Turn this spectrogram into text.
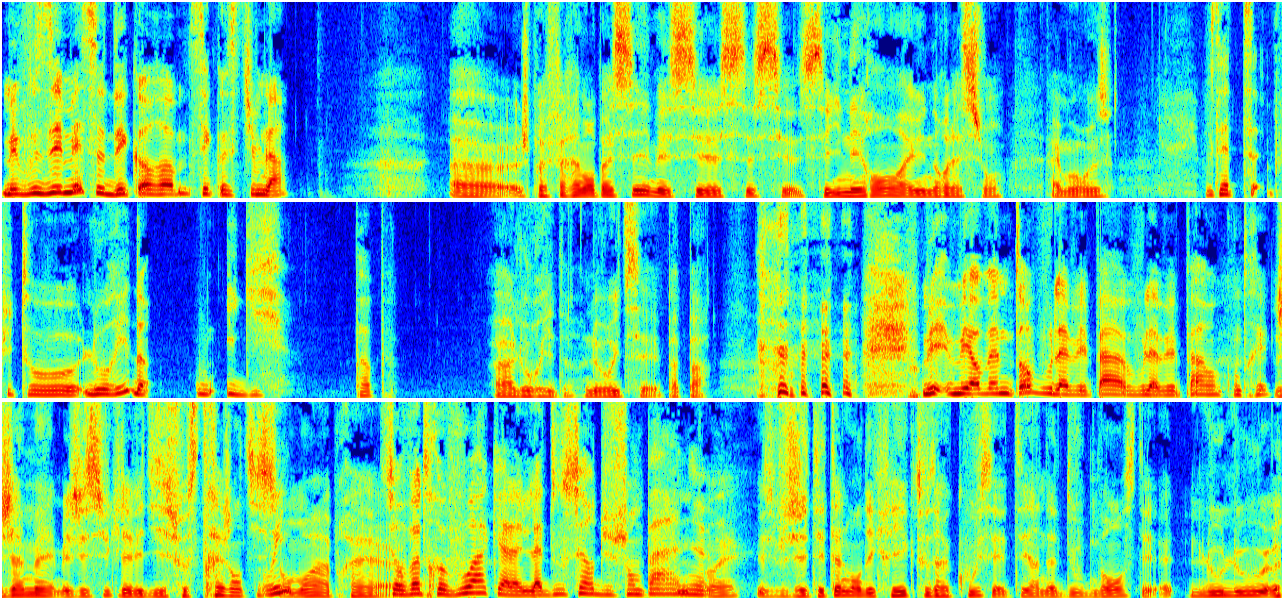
mais vous aimez ce décorum, ces costumes-là? Euh, je préférerais m'en passer, mais c'est, inhérent à une relation amoureuse. Vous êtes plutôt Louride ou Iggy Pop? Ah, Louride. Louride, c'est papa. mais, mais en même temps, vous l'avez pas, vous l'avez pas rencontré. Jamais, mais j'ai su qu'il avait dit des choses très gentilles Oui. sur moi après. euh, Sur votre voix, qui a la douceur du champagne. Ouais, j'étais tellement décrié que tout d'un coup, ça a été un adoubement. C'était euh, Loulou euh,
